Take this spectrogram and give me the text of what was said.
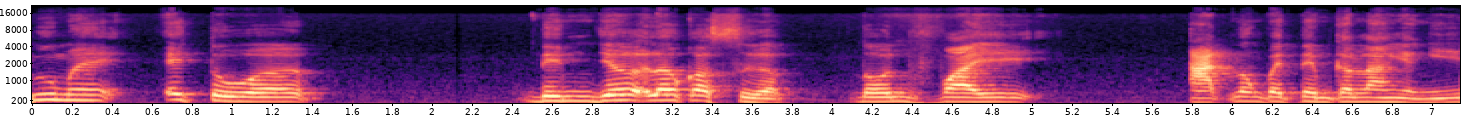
รู้ไหมไอ้ตัวดินเยอะแล้วก็เสือกโดนไฟ อัดลงไปเต็มกำลังอย่างนี้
